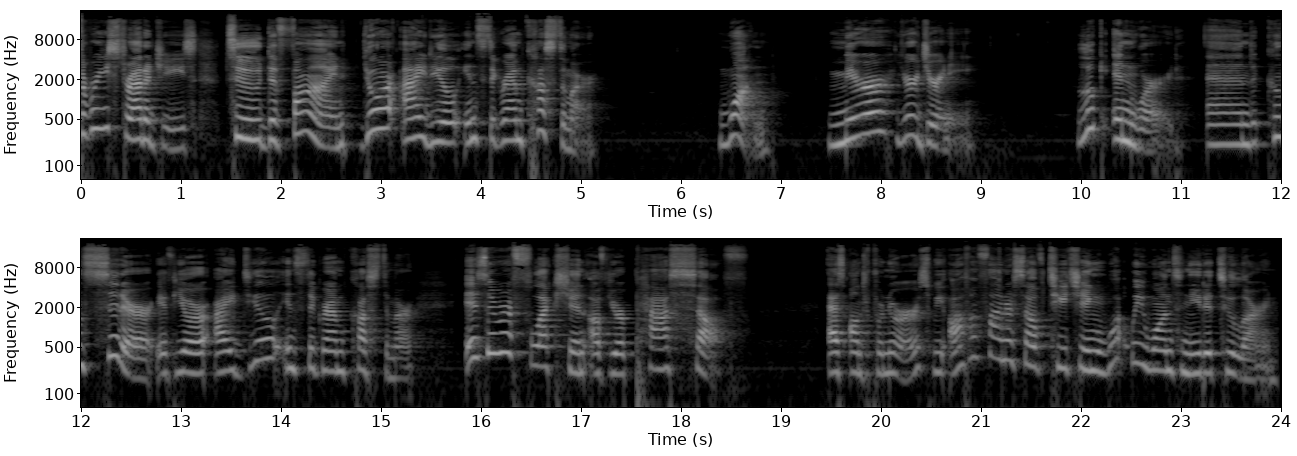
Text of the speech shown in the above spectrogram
three strategies to define your ideal Instagram customer. One, Mirror your journey. Look inward and consider if your ideal Instagram customer is a reflection of your past self. As entrepreneurs, we often find ourselves teaching what we once needed to learn.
